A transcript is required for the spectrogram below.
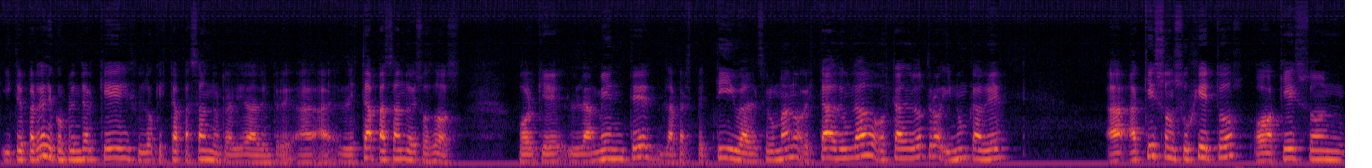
y te perdés de comprender qué es lo que está pasando en realidad, entre, le está pasando a esos dos porque la mente, la perspectiva del ser humano está de un lado o está del otro y nunca ve a, qué son sujetos o a qué son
